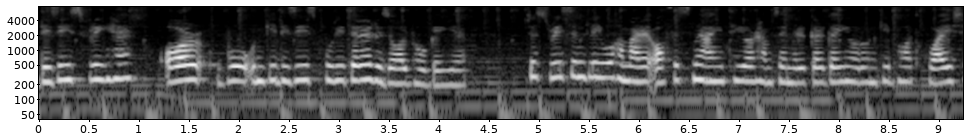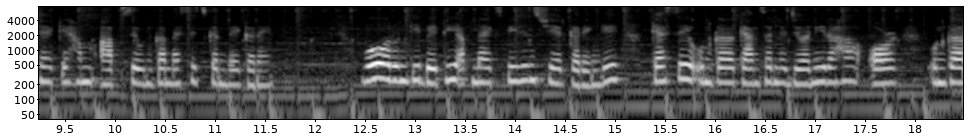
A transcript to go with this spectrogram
डिज़ीज़ फ्री हैं और वो उनकी डिज़ीज़ पूरी तरह रिजॉल्व हो गई है। जस्ट रिसेंटली वो हमारे ऑफ़िस में आई थी और हमसे मिलकर गई और उनकी बहुत ख्वाहिश है कि हम आपसे उनका मैसेज कन्वे करें। वो और उनकी बेटी अपना एक्सपीरियंस शेयर करेंगे, कैसे उनका कैंसर में जर्नी रहा और उनका,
